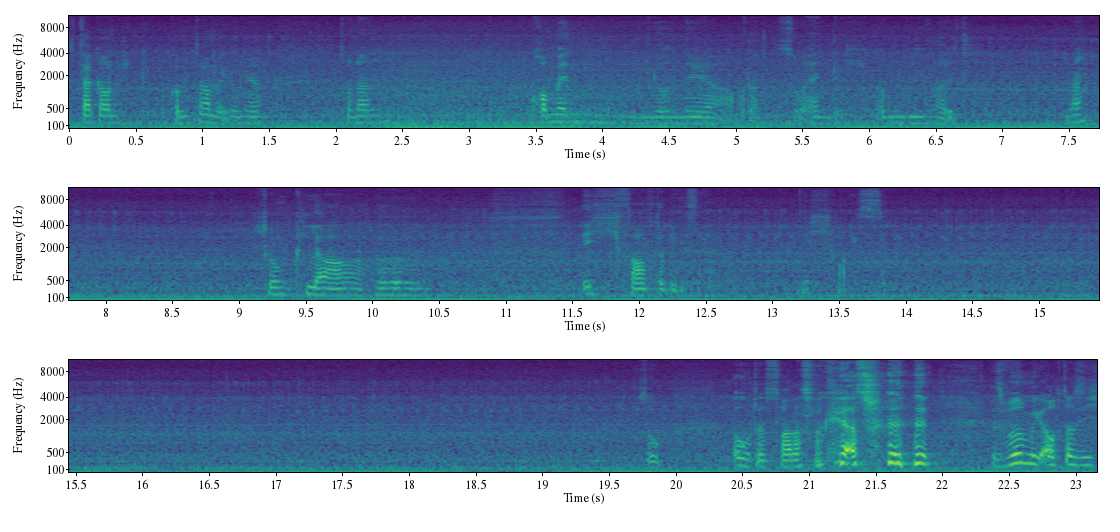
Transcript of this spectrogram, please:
ich sage auch nicht Kommentarmillionär, sondern Kommenionär oder so ähnlich. Irgendwie halt. Ne? Schon klar. Ich fahre auf der Wiese. Ich weiß. So. Oh, das war das Verkehrsschild. Es wundert mich auch, dass ich,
